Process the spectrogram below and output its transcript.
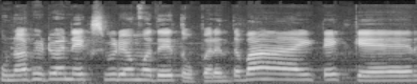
पुन्हा भेटूया नेक्स्ट व्हिडिओमध्ये तोपर्यंत बाय टेक केअर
